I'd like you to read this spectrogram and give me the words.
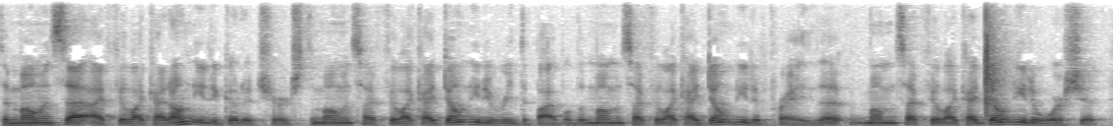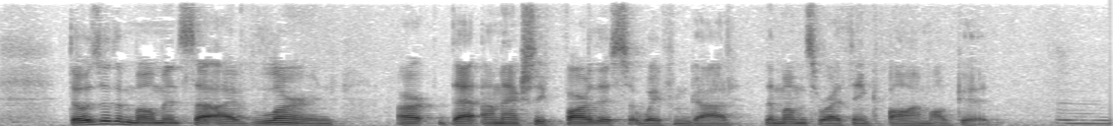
The moments that I feel like I don't need to go to church, the moments I feel like I don't need to read the Bible, the moments I feel like I don't need to pray, the moments I feel like I don't need to worship. Those are the moments that I've learned are that I'm actually farthest away from God. The moments where I think, "Oh, I'm all good." Mm-hmm.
